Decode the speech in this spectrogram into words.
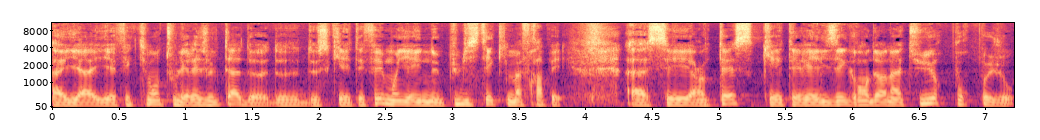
euh, Il y a y a effectivement tous les résultats de, de de ce qui a été fait. Moi, il y a une publicité qui m'a frappé. Euh, c'est un test qui a été réalisé grandeur nature pour Peugeot.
